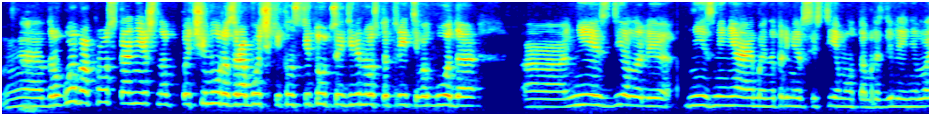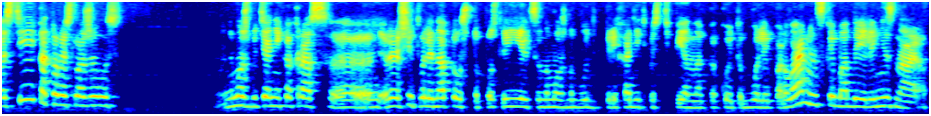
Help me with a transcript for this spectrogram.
Э, другой вопрос, конечно, почему разработчики Конституции 93 -го года а, не сделали неизменяемой, например, систему там, разделения властей, которая сложилась. Может быть, они как раз э, рассчитывали на то, что после Ельцина можно будет переходить постепенно к какой-то более парламентской модели, не знаю.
